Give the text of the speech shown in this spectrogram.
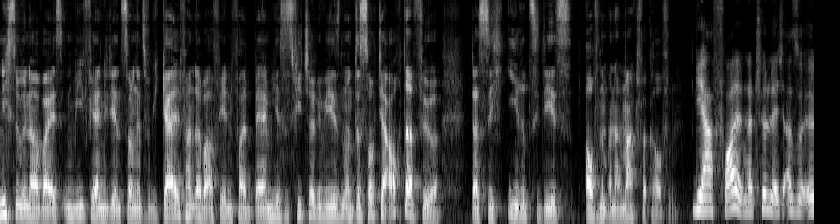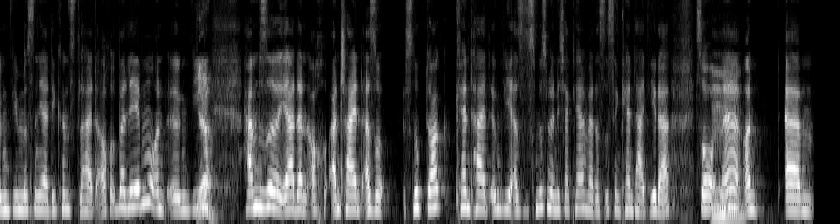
nicht so genau weiß, inwiefern die den Song jetzt wirklich geil fand, aber auf jeden Fall, bam, hier ist das Feature gewesen und das sorgt ja auch dafür, dass sich ihre CDs auf einem anderen Markt verkaufen. Ja, voll, natürlich. Also irgendwie müssen ja die Künstler halt auch überleben und irgendwie Ja. haben sie ja dann auch anscheinend, also Snoop Dogg kennt halt irgendwie, also das müssen wir nicht erklären, wer das ist, den kennt halt jeder. So, Mhm. ne? Und ähm,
